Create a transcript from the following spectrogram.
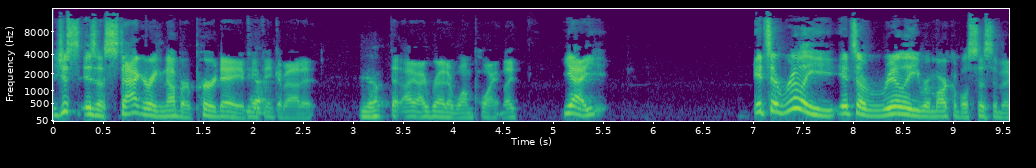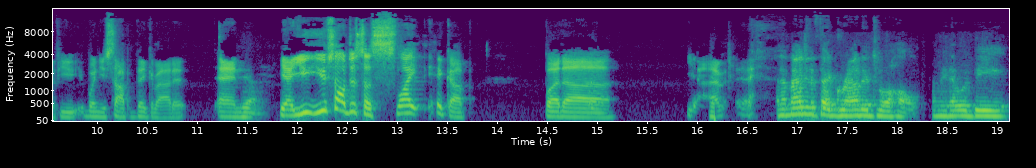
just is a staggering number per day if you think about it. Yep. That I, I read at one point. Like, yeah, it's a really, it's a really remarkable system if you, when you stop and think about it. And Yeah. yeah, you, you saw just a slight hiccup, but, uh, yeah, And imagine if that grounded to a halt. I mean, that would be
